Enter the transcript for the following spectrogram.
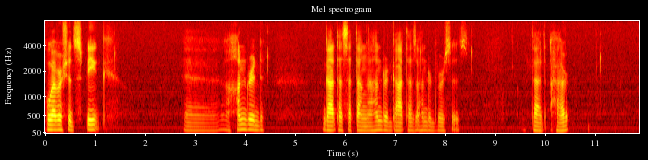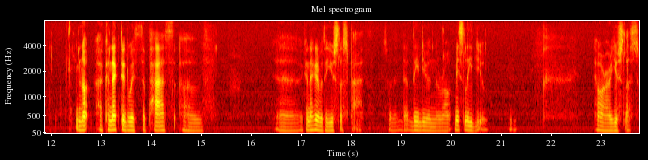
whoever should speak a hundred gatha satang, a hundred gathas, a hundred verses that are not uh, connected with the path of, uh, connected with a useless path, so that, that lead you in the wrong, mislead you, or are useless,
